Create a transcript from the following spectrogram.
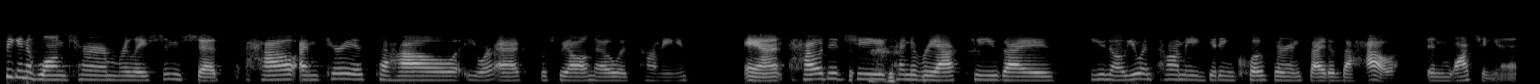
Speaking of long-term relationships, how I'm curious to how your ex, which we all know is Tommy's aunt, how did she kind of react to you guys? You know, you and Tommy getting closer inside of the house and watching it.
